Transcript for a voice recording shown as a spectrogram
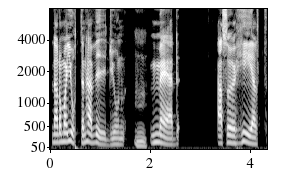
när de har gjort den här videon Mm. med, alltså helt,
